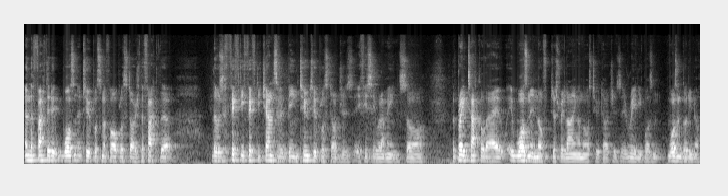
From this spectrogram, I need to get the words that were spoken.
And the fact that it wasn't a 2 plus and a 4 plus dodge, the fact that there was a 50 50 chance of it being two 2 plus dodges, if you see what I mean. So the break tackle there, it wasn't enough just relying on those two dodges. It really wasn't wasn't good enough.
